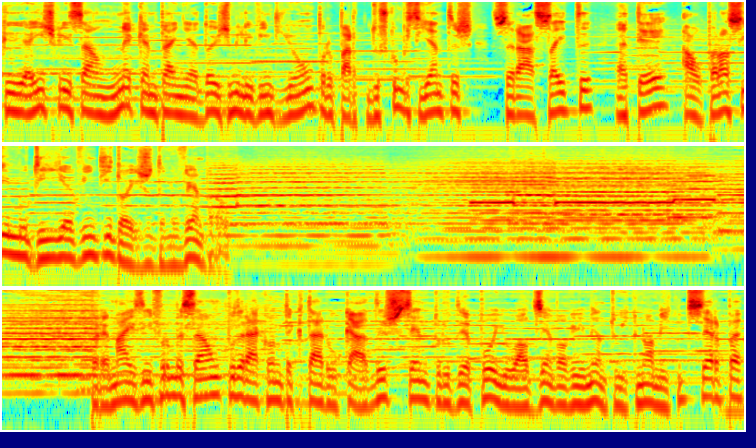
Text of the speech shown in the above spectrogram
que a inscrição na campanha 2021 por parte dos comerciantes será aceite até ao próximo dia 22 de novembro. Para mais informação, poderá contactar o CADES, Centro de Apoio ao Desenvolvimento Económico de Serpa,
